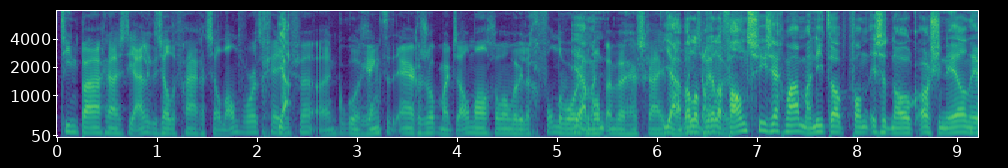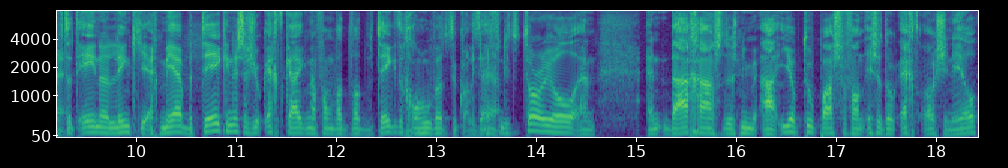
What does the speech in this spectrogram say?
tien pagina's die eigenlijk dezelfde vraag hetzelfde antwoord geven. En Google rankt het ergens op, maar het is allemaal gewoon, we willen gevonden worden ja, en we herschrijven. Ja, wel op relevantie, zeg maar, maar niet op van, is het nou ook origineel en heeft het ene linkje echt meer betekenis? Als je ook echt kijkt naar van, wat, wat betekent het gewoon, hoe, wat is de kwaliteit van die tutorial en, en daar gaan ze dus nu AI op toepassen van is het ook echt origineel?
